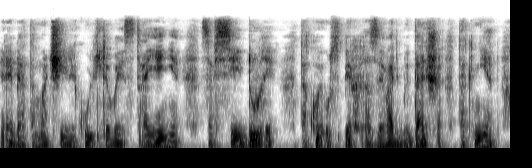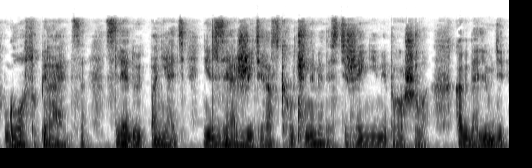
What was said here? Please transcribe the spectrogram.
ребята мочили культовые строения со всей дури. Такой успех развивать бы дальше, так нет, голос упирается. Следует понять, нельзя жить раскрученными достижениями прошлого, когда люди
